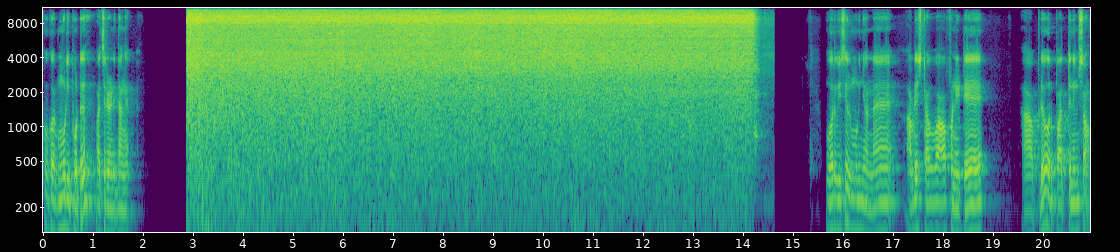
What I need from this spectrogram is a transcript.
குக்கர் மூடி போட்டு வச்சிட வேண்டியதாங்க ஒரு விசில் முடிஞ்சோடனே அப்படியே ஸ்டவ் ஆஃப் பண்ணிவிட்டு அப்படியே ஒரு பத்து நிமிஷம்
